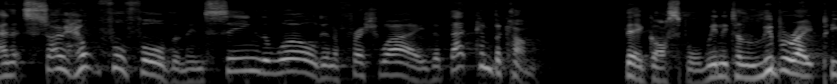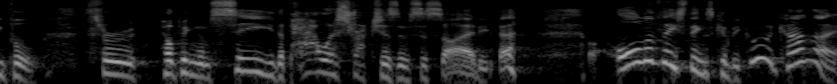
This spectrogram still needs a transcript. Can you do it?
and it's so helpful for them in seeing the world in a fresh way that that can become their gospel. We need to liberate people through helping them see the power structures of society. All of these things can be good, can't they?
